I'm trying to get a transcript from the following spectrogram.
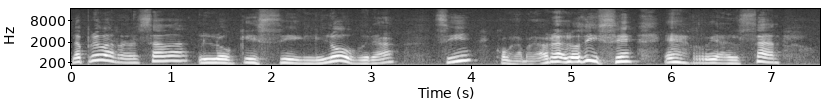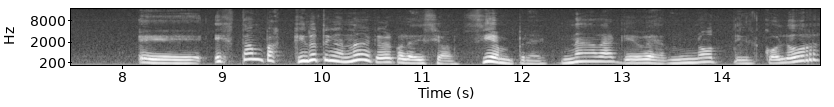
La prueba realzada lo que se logra, ¿sí? como la palabra lo dice, es realzar eh, estampas que no tengan nada que ver con la edición. Siempre, nada que ver. No, el color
